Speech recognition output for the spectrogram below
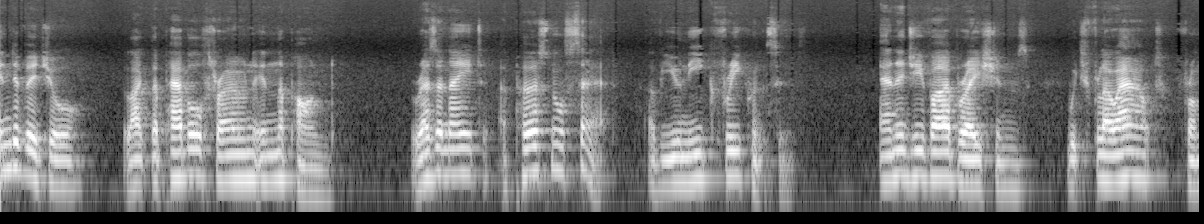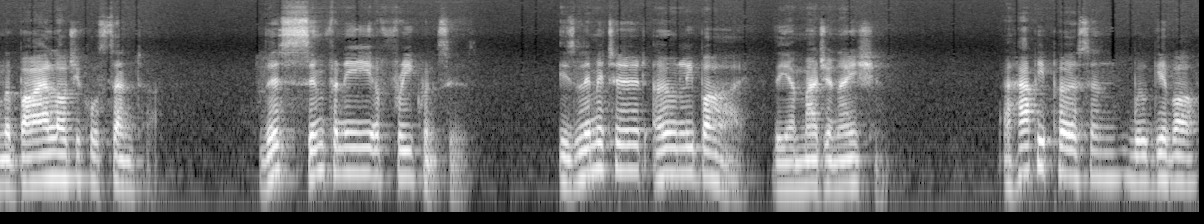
individual, like the pebble thrown in the pond, resonate a personal set of unique frequencies, energy vibrations which flow out from the biological center. This symphony of frequencies is limited only by the imagination. A happy person will give off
